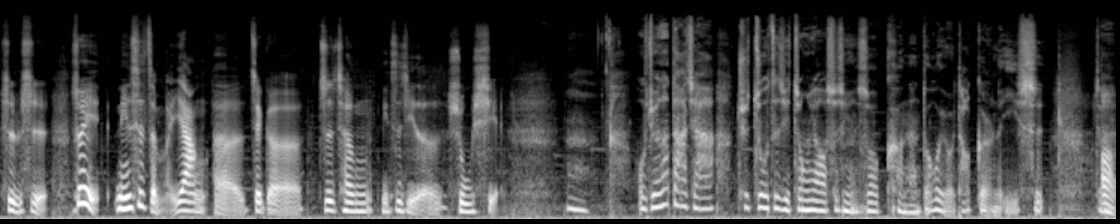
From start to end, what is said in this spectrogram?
是不是？所以您是怎么样呃，这个支撑你自己的书写？嗯，我觉得大家去做自己重要事情的时候，可能都会有一套个人的仪式。哦，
